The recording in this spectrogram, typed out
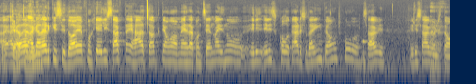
a, a, galera, a, galera, que se dói é porque eles sabem que tá errado, sabe que tem alguma merda acontecendo, mas não. Eles, eles colocaram isso daí, então, tipo, sabe? Eles sabem onde estão,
